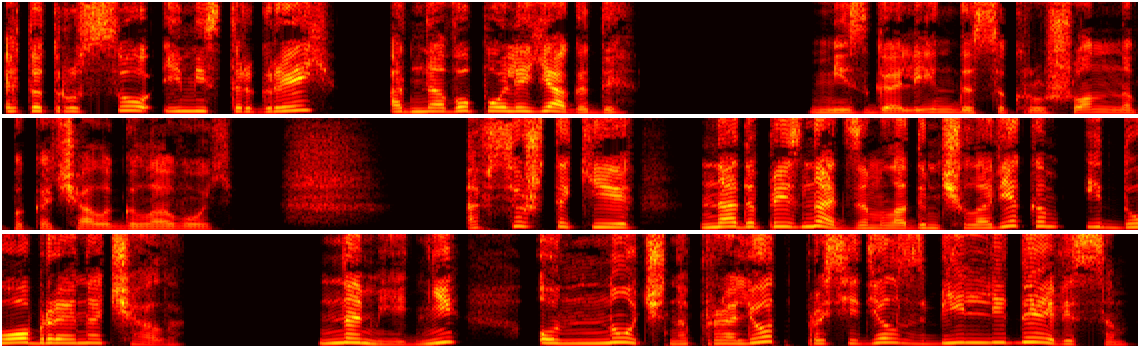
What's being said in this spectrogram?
этот Руссо и мистер Грей одного поля ягоды». Мисс Галинда сокрушенно покачала головой. А все ж таки надо признать за молодым человеком и доброе начало. На медни он ночь напролёт просидел с Билли Дэвисом,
